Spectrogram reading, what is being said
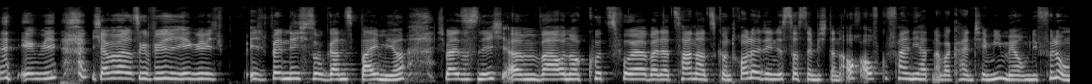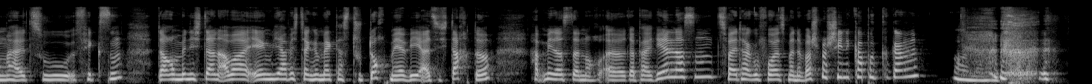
irgendwie. Ich habe immer das Gefühl, irgendwie, ich ich bin nicht so ganz bei mir. Ich weiß es nicht. Ähm, war auch noch kurz vorher bei der Zahnarztkontrolle. Denen ist das nämlich dann auch aufgefallen. Die hatten aber keinen Termin mehr, um die Füllungen halt zu fixen. Darum bin ich dann aber irgendwie habe ich dann gemerkt, das tut doch mehr weh, als ich dachte. Hab mir das dann noch äh, reparieren lassen. Zwei Tage vorher ist meine Waschmaschine kaputt gegangen. Oh nein.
